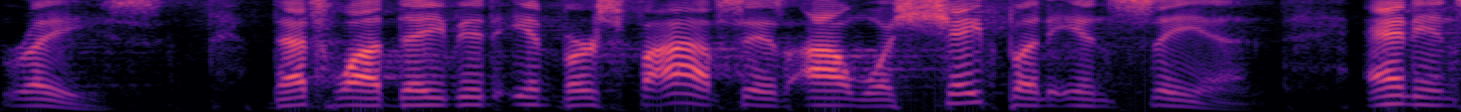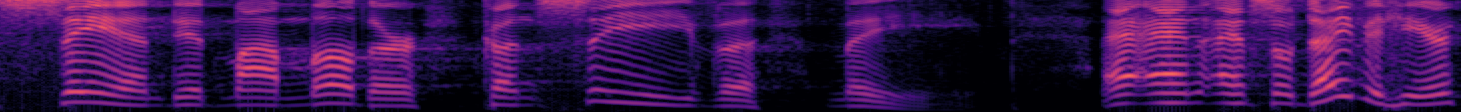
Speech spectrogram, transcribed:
race. That's why David in verse 5 says, I was shapen in sin, and in sin did my mother conceive me. And, and, so David here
